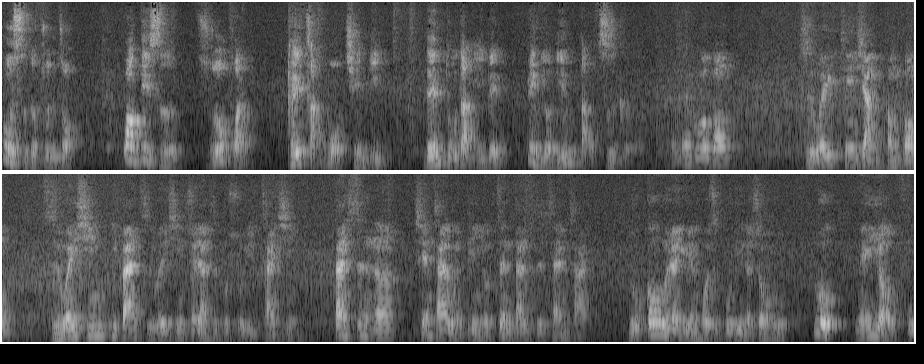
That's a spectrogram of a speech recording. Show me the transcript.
部属的尊重。旺地时，主管可以掌握权力，能独当一面，并有领导资格。申伯宫，紫微天象同宫，紫微星一般紫微星虽然是不属于财星，但是呢。钱财稳定，有正当之钱财，如公务人员或是固定的收入。若没有福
